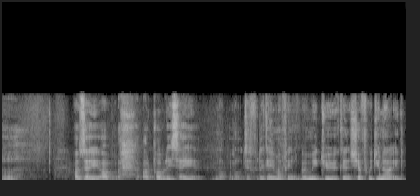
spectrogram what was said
Uh, I'd say I'd, I'd probably say not not just for the game. I think when we drew against Sheffield United,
